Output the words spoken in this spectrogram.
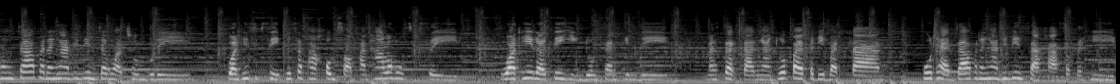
ห้องเจ้าพนักงานที่ดินจังหวัดชลบุรี วันที่ 14 พฤษภาคม 2564 ว่าที่ร้อยตีหญิงดวงจันทร์พิมพ์ดีนักจัดการงานทั่วไปปฏิบัติการ ผู้แทนเจ้าพนักงานที่ดินสาขาสัตหีบ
